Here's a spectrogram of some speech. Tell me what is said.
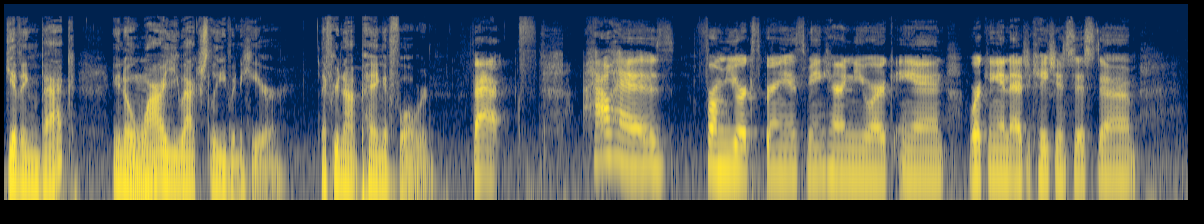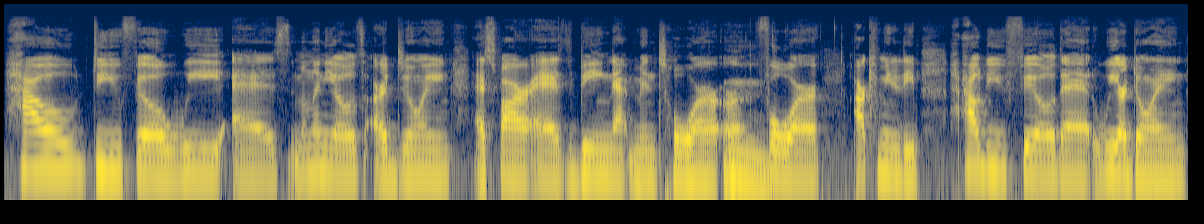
giving back, you know, mm. why are you actually even here if you're not paying it forward? Facts. How has, from your experience being here in New York and working in the education system, how do you feel we as millennials are doing as far as being that mentor or mm. for our community how do you feel that we are doing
